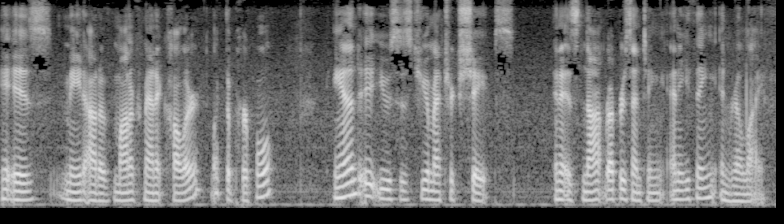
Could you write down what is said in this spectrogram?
It is made out of monochromatic color, like the purple, and it uses geometric shapes, and it is not representing anything in real life.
